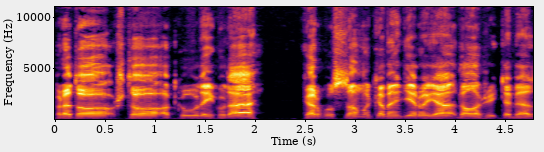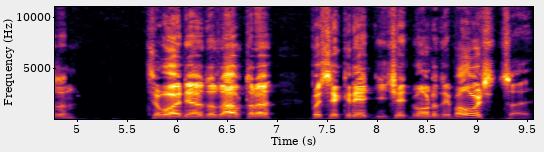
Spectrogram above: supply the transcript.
Про то, что, откуда и куда, корпусному командиру я доложить обязан. Сегодня до завтра посекретничать может и получится,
